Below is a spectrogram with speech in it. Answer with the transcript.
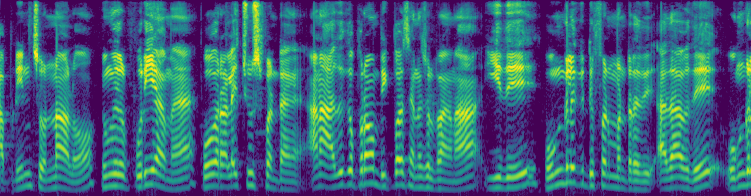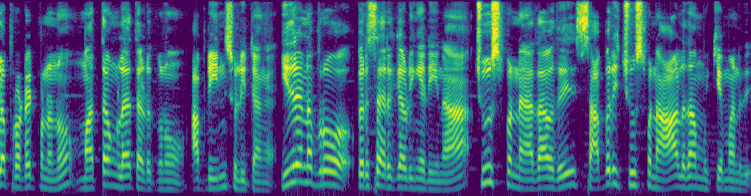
அப்படின்னு சொன்னாலும் இவங்க புரியாம ஒவ்வொரு ஆளே சூஸ் பண்ணிட்டாங்க. ஆனா அதுக்கப்புறம் பிக் பாஸ் என்ன சொல்றாங்கன்னா இது உங்களுக்கு டிஃபெண்ட் பண்றது. அதாவது உங்களை ப்ரொடெக்ட் பண்ணணும் மத்தவங்கள தடுக்கணும் அப்படின்னு சொல்லிட்டாங்க. இதுல என்ன ப்ரோ பெருசா இருக்கு அப்படின்னு கேட்டீங்கன்னா சூஸ் பண்ண அதாவது சபரி சூஸ் பண்ண ஆளு தான் முக்கியமானது.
